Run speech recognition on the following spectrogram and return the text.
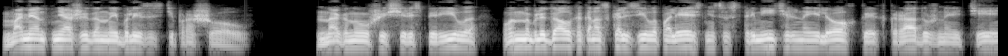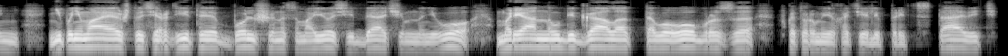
Момент неожиданной близости прошел. Нагнувшись через перила, он наблюдал, как она скользила по лестнице, стремительная и легкая, как радужная тень, не понимая, что сердитая больше на самое себя, чем на него, Марианна убегала от того образа, в котором ее хотели представить,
